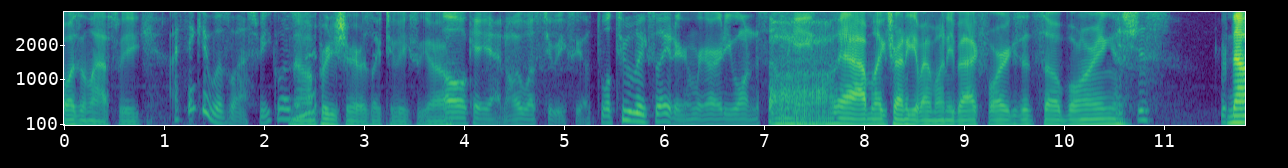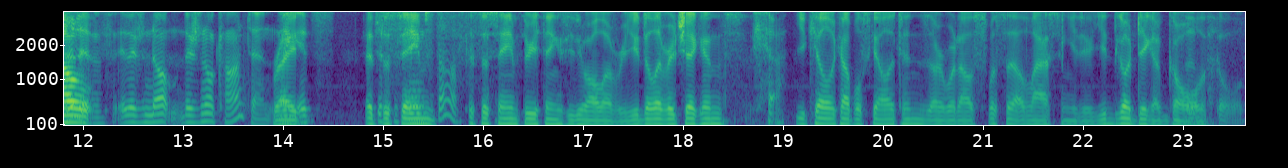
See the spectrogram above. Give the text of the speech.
wasn't last week. I think it was last week, wasn't no, I'm pretty sure it was like two weeks ago. Oh, okay, yeah, no, it was two weeks ago. Well, two weeks later, and we're already wanting to sell the game. Oh, yeah, I'm like trying to get my money back for it because it's so boring. It's just Now- repetitive. there's no, there's no content. Like, Right. it's It's the the same same, stuff. It's the same three things you do all over. You deliver chickens, yeah. you kill a couple skeletons, or what else? What's the last thing you do? You go dig up gold. Gold.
